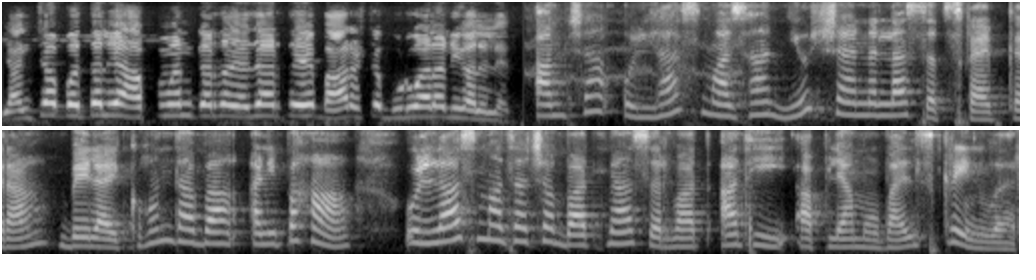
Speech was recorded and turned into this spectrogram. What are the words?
यांच्याबद्दल हे अपमान करतात. याचा अर्थ हे महाराष्ट्र बुडवायला निघालेले आहेत. आमच्या उल्हास माझा न्यूज चॅनलला सबस्क्राईब करा बेल आयकॉन दाबा आणि पहा उल्हास माझाच्या बातम्या सर्वात आधी आपल्या मोबाईल स्क्रीनवर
